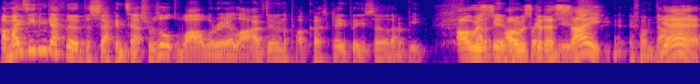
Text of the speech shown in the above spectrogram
I might even get the, the second test result while we're here live doing the podcast, JP. So that'd be I was that'd be I was going to say, if I'm down. yeah,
